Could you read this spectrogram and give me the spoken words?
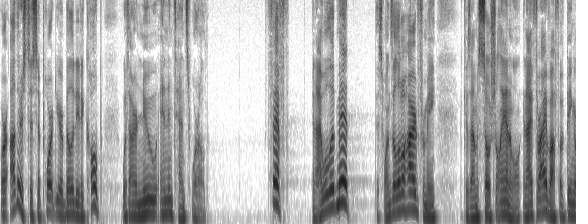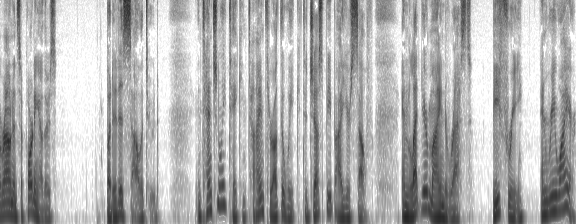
or others to support your ability to cope with our new and intense world. Fifth, and I will admit, this one's a little hard for me because I'm a social animal and I thrive off of being around and supporting others, but it is solitude. Intentionally taking time throughout the week to just be by yourself and let your mind rest, be free, and rewire.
